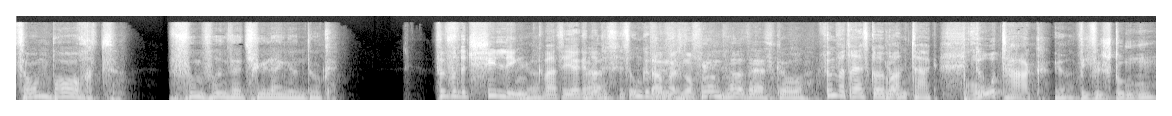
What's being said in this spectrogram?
zusammengebracht 500 Schilling am Tag. 500 Schilling ja. quasi, ja genau, das ist ungefähr Damals noch. 35 Euro. 35 Euro ja. am Tag. Pro du, Tag? Ja. Wie viele Stunden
